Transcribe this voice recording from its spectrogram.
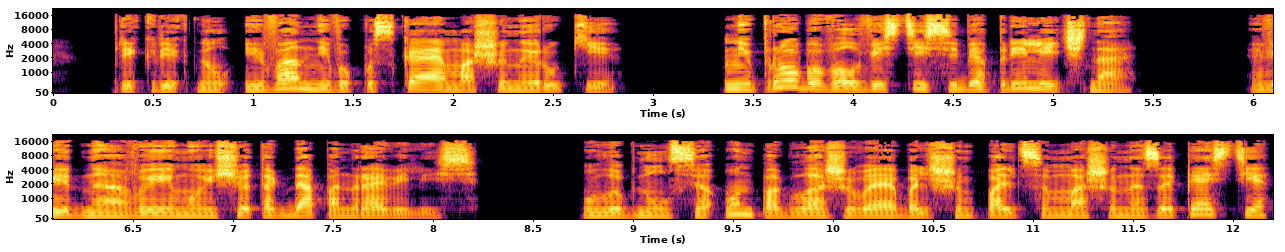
— прикрикнул Иван, не выпуская машины руки. «Не пробовал вести себя прилично?» «Видно, вы ему еще тогда понравились». Улыбнулся он, поглаживая большим пальцем Маши на запястье,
